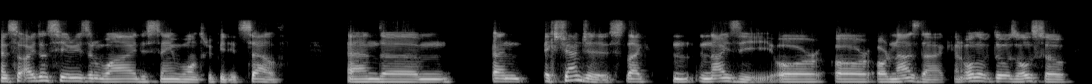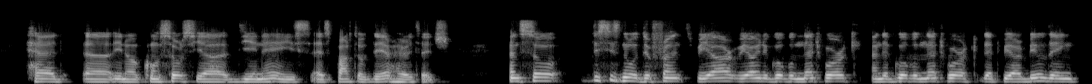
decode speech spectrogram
And so I don't see a reason why the same won't repeat itself. And um, and exchanges like NYSE or or or Nasdaq and all of those also had uh, you know consortia DNAs as part of their heritage, and so this is no different. We are we are in a global network, and the global network that we are building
